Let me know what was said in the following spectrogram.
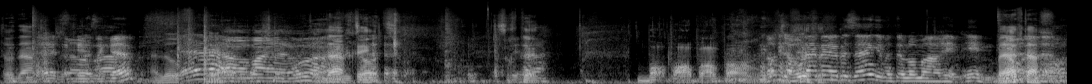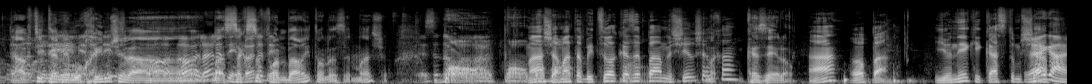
תודה. אחי, איזה כיף. אלוף. תודה תודה אחי. בוא, בוא, בוא, בוא. לא, תשארו להם בזנג אם אתם לא מהרים, אם. בטח. אהבתי את הנמוכים של ה... לא, לא ילדים, לא בסקסופון ילדים. בריטון הזה, משהו. איזה בוא, דבר. בוא, מה, שמעת ביצוע כזה פעם לשיר שלך? כזה לא. אה? הופה. יוניקי, קסטום שופ. רגע,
